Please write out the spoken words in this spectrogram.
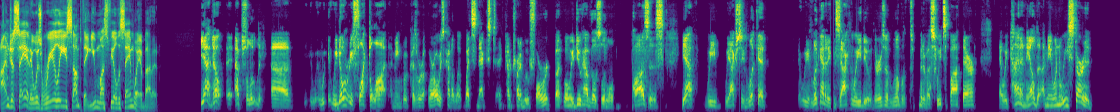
I'm just saying it was really something. You must feel the same way about it. Yeah, no, absolutely. Uh, we, we, don't reflect a lot. I mean, because we're we're always kind of like, what's next and kind of try to move forward. But when we do have those little pauses, yeah, we we actually look at we look at it exactly what you do. There is a little bit of a sweet spot there, and we kind of nailed it. I mean, when we started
